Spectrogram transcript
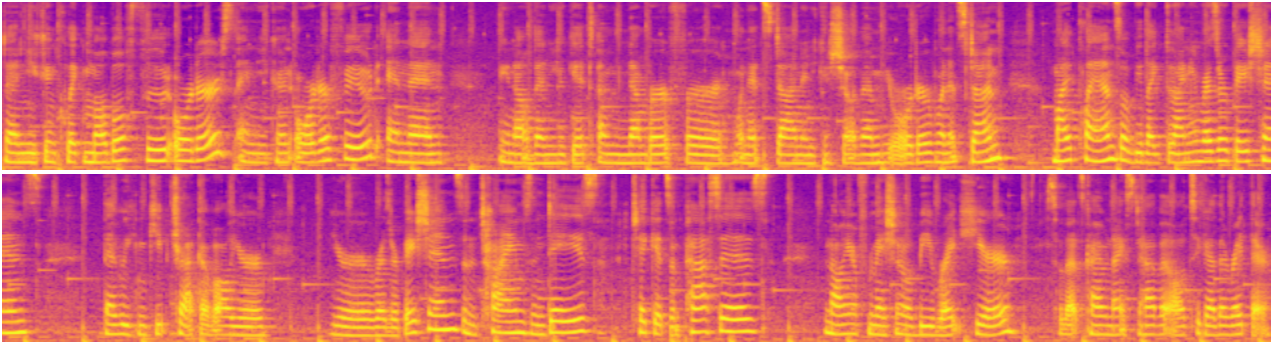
Then you can click mobile food orders and you can order food and then you know, then you get a number for when it's done and you can show them your order when it's done. My plans will be like dining reservations, that we can keep track of all your your reservations and times and days, tickets and passes, and all your information will be right here. So that's kind of nice to have it all together right there.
